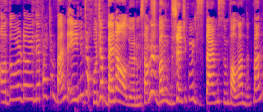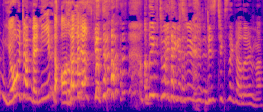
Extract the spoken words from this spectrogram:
Ada orada öyle yaparken ben de eğilince hoca ben ağlıyorum sanmış. Bana dışarı çıkmak ister misin falan dedi. Ben dedim yo hocam ben iyiyim de Ada biraz kötü. Adayı bir tuvalete götürebiliriz. Biz çıksak alır mı?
